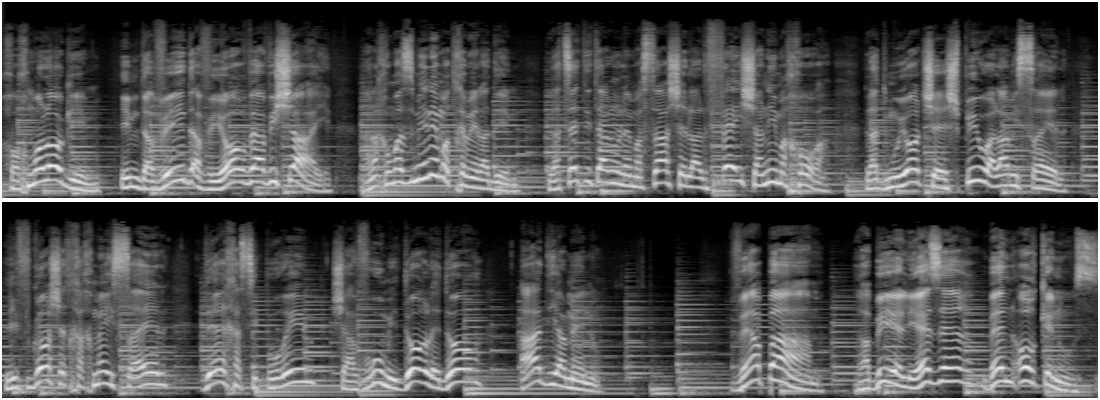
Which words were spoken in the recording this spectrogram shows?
חוכמולוגים, עם דוד, אביאור ואבישי. אנחנו מזמינים אתכם ילדים, לצאת איתנו למסע של אלפי שנים אחורה, לדמויות שהשפיעו על עם ישראל, לפגוש את חכמי ישראל דרך הסיפורים שעברו מדור לדור עד ימינו. והפעם, רבי אליעזר בן אורקנוס.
